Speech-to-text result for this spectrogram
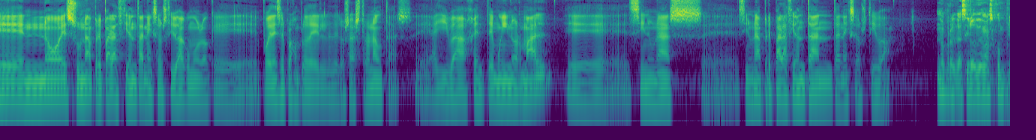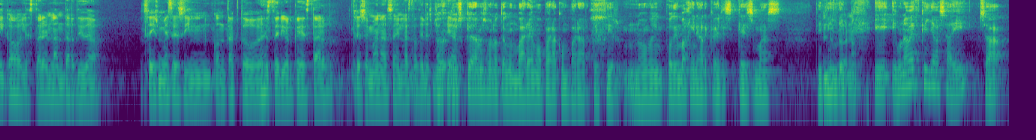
eh, no es una preparación tan exhaustiva como lo que puede ser, por ejemplo, del- de, los astronautas. Eh, allí va gente muy normal, eh, sin, unas, eh, sin una preparación tan, tan exhaustiva. No, pero casi lo veo más complicado el estar en la Antártida seis meses sin contacto exterior que estar tres semanas en la estación Yo, yo espacial. es que ahora mismo no tengo un baremo para comparar, es decir, no me puedo imaginar que es, que es más difícil. Duro, ¿no? y, y una vez que llegas ahí, o sea,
